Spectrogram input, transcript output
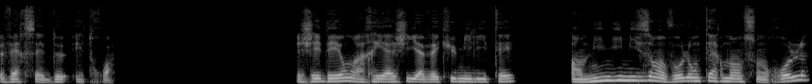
versets 2 et 3. Gédéon a réagi avec humilité en minimisant volontairement son rôle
